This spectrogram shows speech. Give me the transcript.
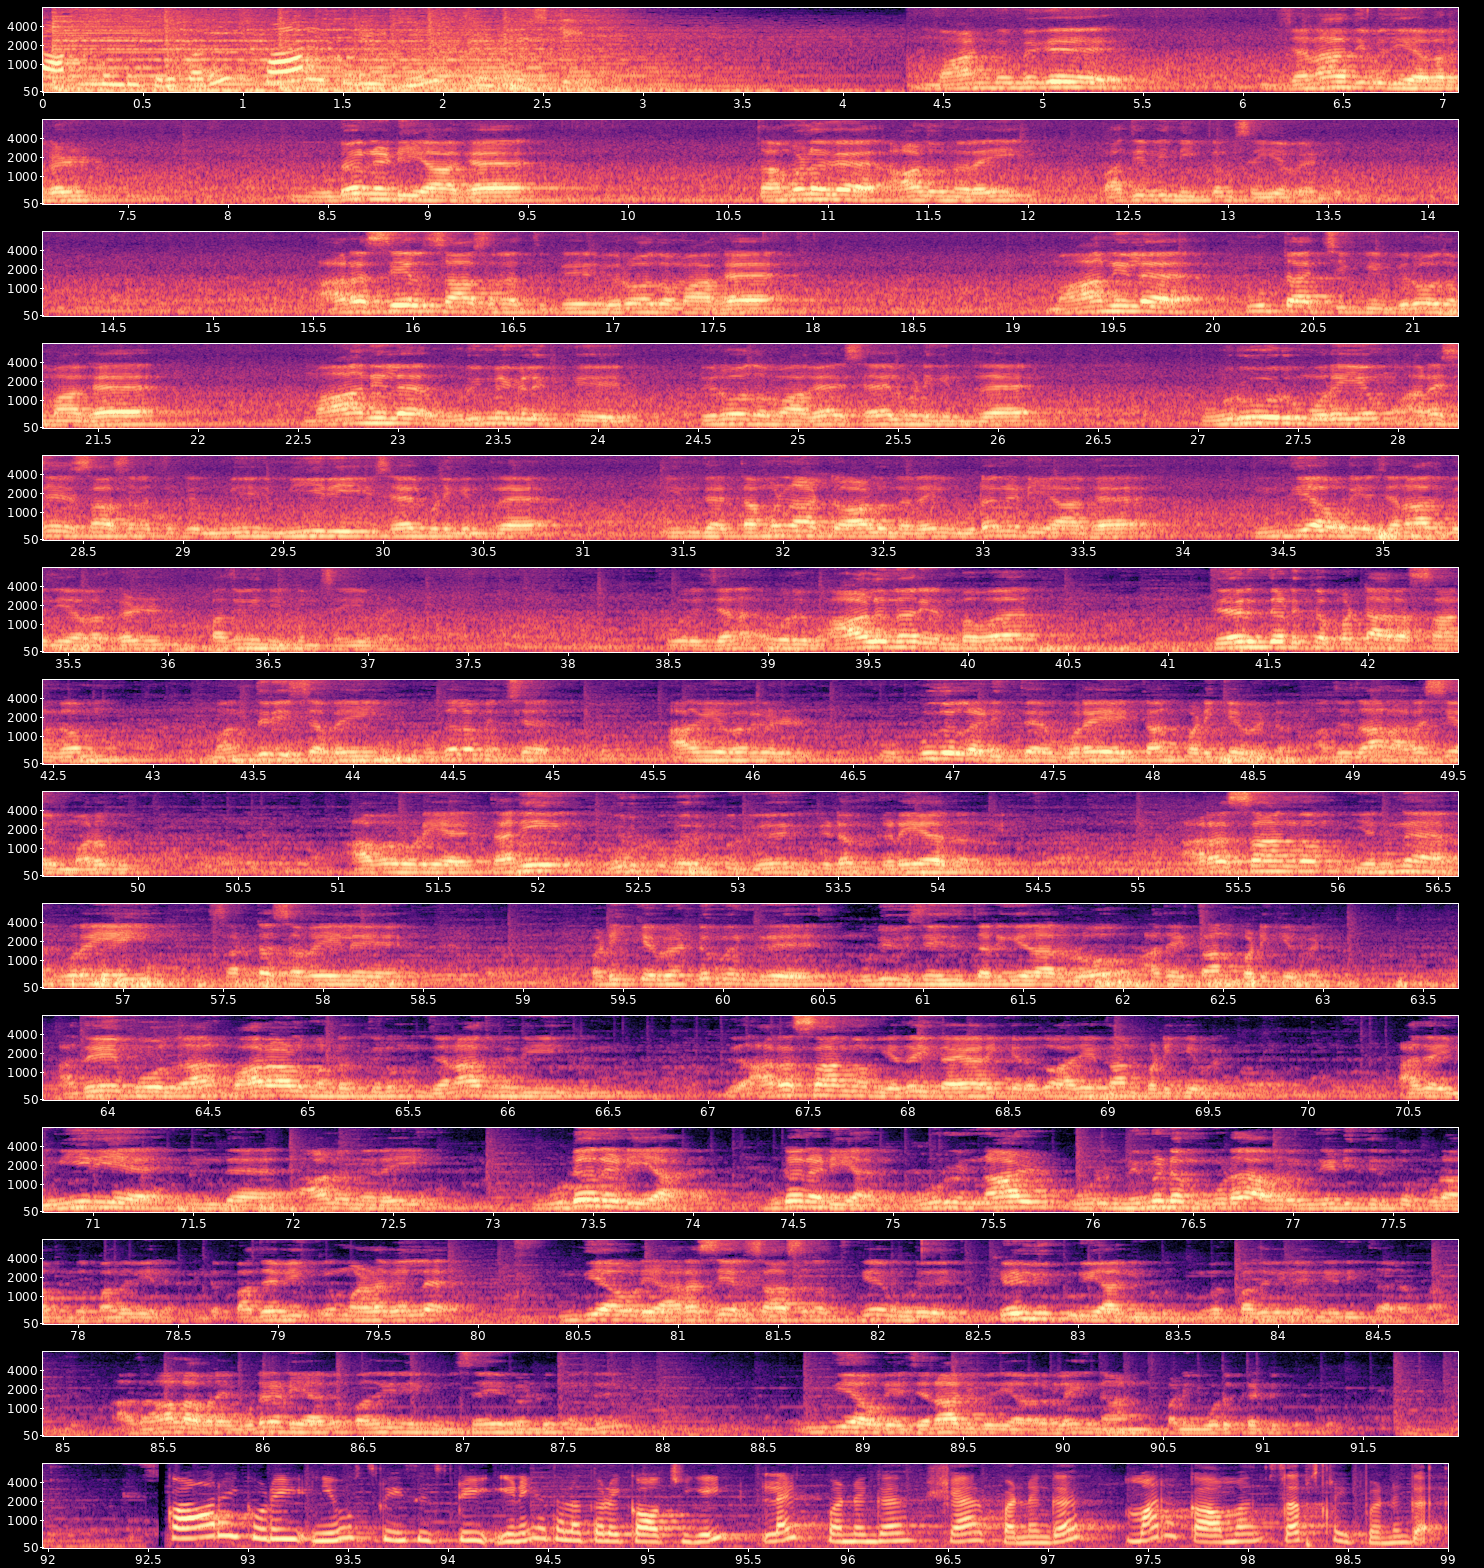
கொண்டிருப்பது Karaikudi news three மாண்புமிகு ஜனாதிபதி அவர்கள் உடனடியாக தமிழக ஆளுநரை பதவி நீக்கம் செய்ய வேண்டும். அரசியல் சாசனத்துக்கு விரோதமாக மாநில கூட்டாட்சிக்கு விரோதமாக மாநில உரிமைகளுக்கு விரோதமாக செயல்படுகின்ற ஒரு ஒரு முறையும் அரசியல் சாசனத்துக்கு மீ மீறி செயல்படுகின்ற இந்த தமிழ்நாட்டு ஆளுநரை உடனடியாக இந்தியாவுடைய ஜனாதிபதி அவர்கள் பதவி நீக்கம் செய்ய வேண்டும். ஒரு ஜன ஒரு ஆளுநர் என்பவர் தேர்ந்தெடுக்கப்பட்ட அரசாங்கம் மந்திரி சபை முதலமைச்சர் ஆகியவர்கள் ஒப்புதல் அளித்த உரையைத்தான் படிக்க வேண்டும். அதுதான் அரசியல் மரபு. அவருடைய தனி விருப்பு வெறுப்புக்கு இடம் கிடையாது அங்கே. அரசாங்கம் என்ன உரையை சட்டசபையிலே படிக்க வேண்டும் என்று முடிவு செய்து தருகிறார்களோ அதைத்தான் படிக்க வேண்டும். அதே போல்தான் பாராளுமன்றத்திலும் ஜனாதிபதி அரசாங்கம் எதை தயாரிக்கிறதோ அதைத்தான் படிக்க வேண்டும். அதை மீறிய இந்த ஆளுநரை உடனடியாக உடனடியாக ஒரு நாள் ஒரு நிமிடம் கூட அவர் நீடித்திருக்கக்கூடாது இந்த பதவியில். இந்த பதவிக்கும் அழகல்ல இந்தியாவுடைய அரசியல் சாசனத்துக்கே ஒரு கேள்விக்குறியாகிவிடும் இவர் பதவியில் நீடித்தார் என்றால் அதனால் அவரை உடனடியாக பதவி நீக்கம் செய்ய வேண்டும் என்று இந்தியாவுடைய ஜனாதிபதி அவர்களை நான் பணிவோடு கேட்டுக்கொள்கிறேன். காரைக்குடி நியூஸ் த்ரீ சிக்ஸ்டி இணையதள தொலைக்காட்சியை லைக் பண்ணுங்கள் ஷேர் பண்ணுங்கள் மறக்காமல் சப்ஸ்கிரைப் பண்ணுங்கள்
